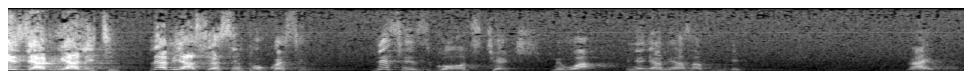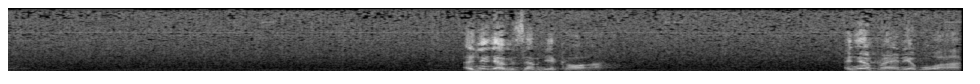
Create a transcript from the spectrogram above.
is the reality. Let me ask you a simple question. This is God's church. Right? And nyamesɛm ne ɛka wɔ ha ɛnyɛ mpaeɛ ne ɛbɔ wɔ ha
